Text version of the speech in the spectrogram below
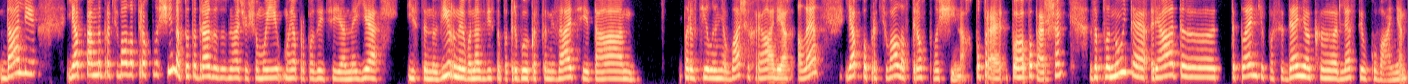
Далі я б певно працювала в трьох площинах. Тут одразу зазначу, що мої, моя пропозиція не є істинно вірною. Вона, звісно, потребує кастомізації та перевтілення в ваших реаліях, але я б попрацювала в трьох площинах. По-перше, заплануйте ряд е, тепленьких посиденьок е, для спілкування.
